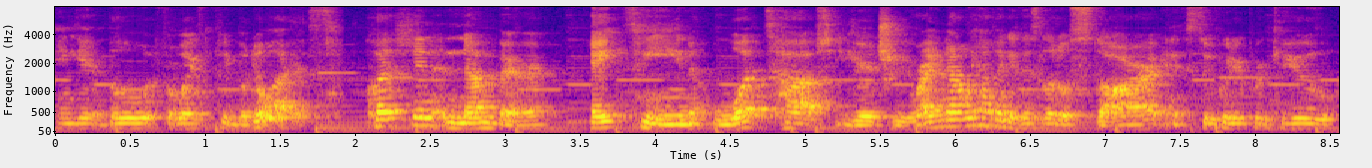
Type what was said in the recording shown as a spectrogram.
and get booed for from people's doors. Question number 18, what tops your tree? Right now we have like this little star and it's super duper cute.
